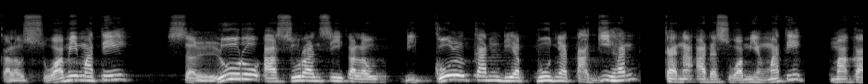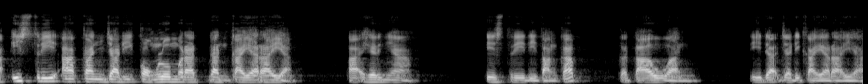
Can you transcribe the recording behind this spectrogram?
Kalau suami mati, seluruh asuransi kalau digolkan dia punya tagihan karena ada suami yang mati, maka istri akan jadi konglomerat dan kaya raya. Akhirnya istri ditangkap, ketahuan, tidak jadi kaya raya.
